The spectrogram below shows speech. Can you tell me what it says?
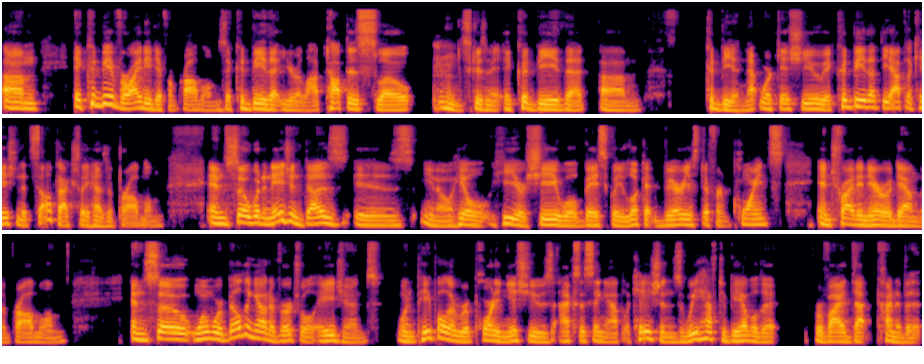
Um, it could be a variety of different problems. It could be that your laptop is slow excuse me it could be that um, could be a network issue. It could be that the application itself actually has a problem. And so what an agent does is you know he'll he or she will basically look at various different points and try to narrow down the problem. And so when we're building out a virtual agent when people are reporting issues accessing applications we have to be able to provide that kind of a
